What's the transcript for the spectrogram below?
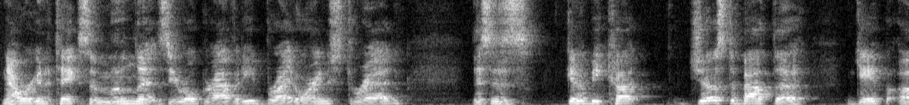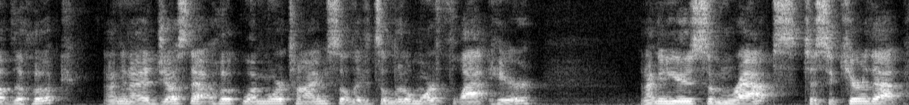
Now we're going to take some Moonlit Zero Gravity Bright Orange thread. This is going to be cut just about the gape of the hook. I'm going to adjust that hook one more time so that it's a little more flat here. And I'm going to use some wraps to secure that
